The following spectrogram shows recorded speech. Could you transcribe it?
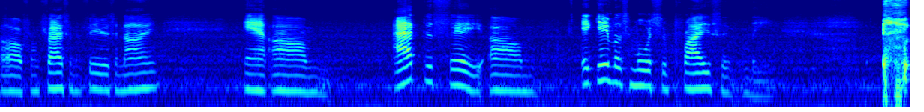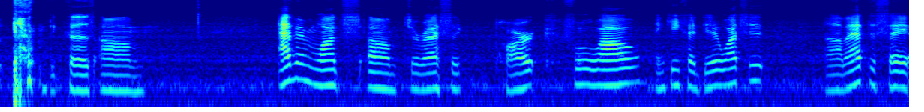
uh from Fast and Furious nine and um I have to say, um it gave us more surprisingly because um I haven't watched um Jurassic Park for a while. In case I did watch it, um, I have to say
